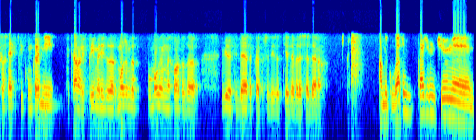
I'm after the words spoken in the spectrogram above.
с някакви конкретни ами... така, нали, примери, за да можем да помогнем на хората да видят идеята, която седи за тия 90 дена. Ами когато кажем, че имаме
